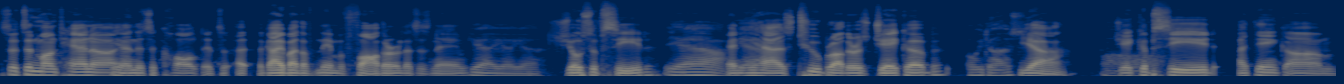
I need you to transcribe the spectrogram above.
So it's in Montana, Yeah. and it's a cult. It's a, a guy by the name of Father. That's his name. Yeah, yeah, yeah. Joseph Seed, Yeah. and he has two brothers, Jacob. Oh, he does. Yeah, Jacob oh. Seed. I think um,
